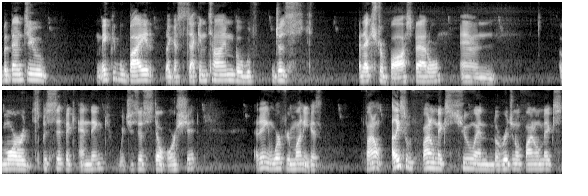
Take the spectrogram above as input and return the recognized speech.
But then to make people buy it like a second time, but with just an extra boss battle and a more specific ending, which is just still horseshit. That ain't worth your money because Final, at least with Final Mix 2 and the original Final Mix,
